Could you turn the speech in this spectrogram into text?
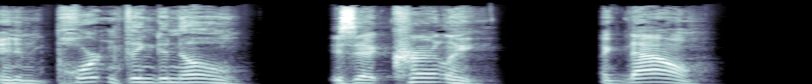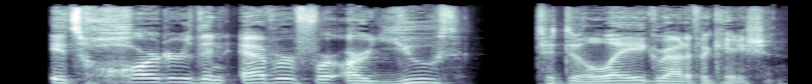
an important thing to know is that currently, like now, it's harder than ever for our youth to delay gratification.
